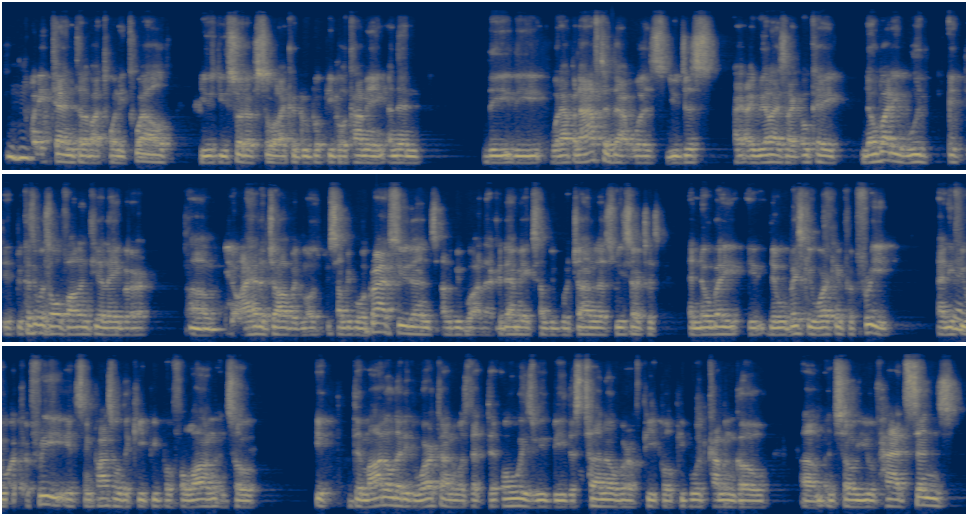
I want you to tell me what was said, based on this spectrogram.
Mm-hmm. 2010 till about 2012, you you sort of saw like a group of people coming, and then the the what happened after that was you just I, I realized like okay nobody would it, it, because it was all volunteer labor. Um, mm-hmm. you know, I had a job with most. Some people were grad students, other people were academics, some people were journalists, researchers, and nobody. They were basically working for free. And if yeah. you work for free, it's impossible to keep people for long. And so, it the model that it worked on was that there always would be this turnover of people. People would come and go. Um, and so you've had since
